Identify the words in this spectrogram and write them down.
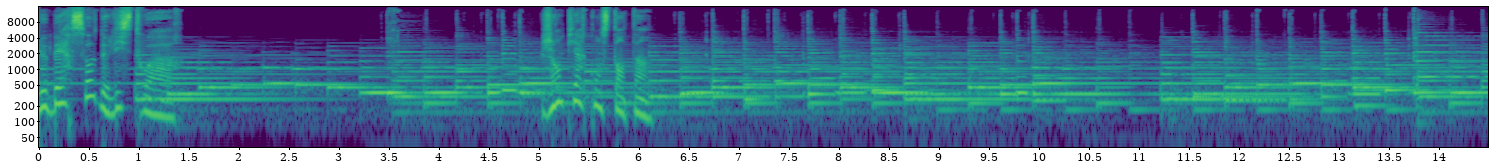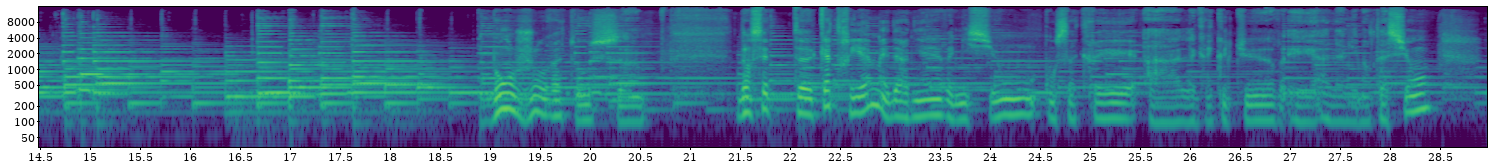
Le berceau de l'histoire. Jean-Pierre Constantin. Bonjour à tous. Dans cette quatrième et dernière émission consacrée à l'agriculture et à l'alimentation,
